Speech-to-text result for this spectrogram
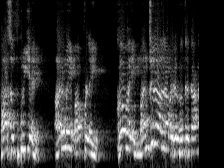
பாசத்துக்குரிய அருமை மாப்பிள்ளை கோவை மஞ்சுநாதன் அவர்கள் வந்திருக்காங்க.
